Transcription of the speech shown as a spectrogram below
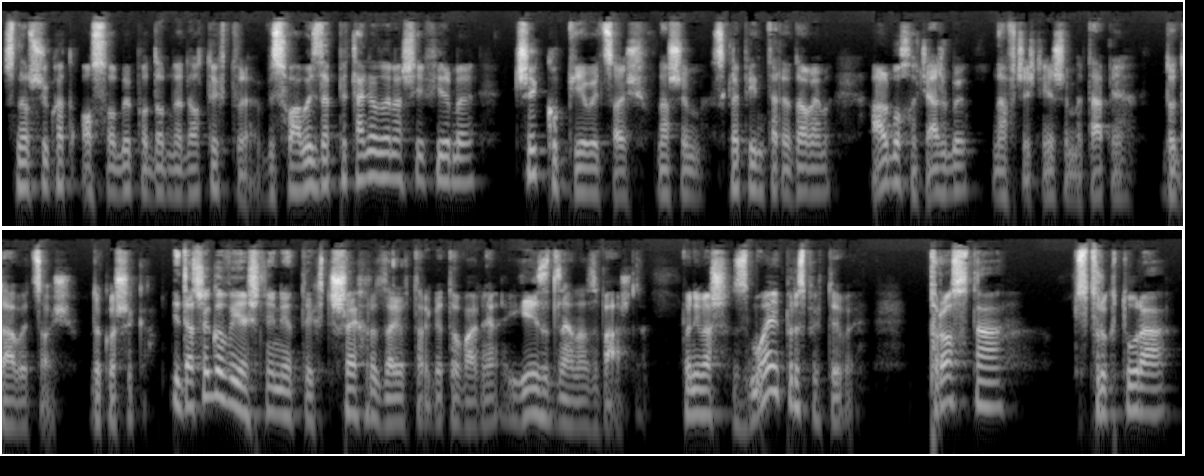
czy na przykład osoby podobne do tych, które wysłały zapytania do naszej firmy, czy kupiły coś w naszym sklepie internetowym, albo chociażby na wcześniejszym etapie dodały coś do koszyka. I dlaczego wyjaśnienie tych trzech rodzajów targetowania jest dla nas ważne? Ponieważ z mojej perspektywy prosta struktura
